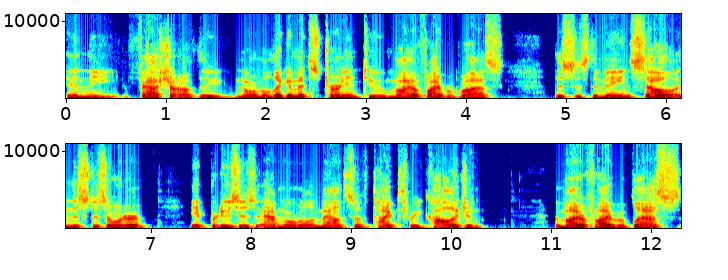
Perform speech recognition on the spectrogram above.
in the fascia of the normal ligaments turn into myofibroblasts. This is the main cell in this disorder it produces abnormal amounts of type 3 collagen. The myofibroblasts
